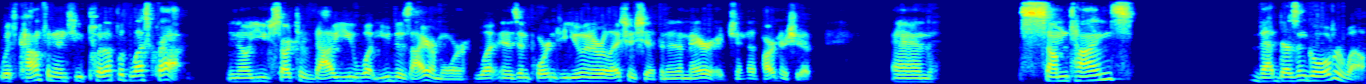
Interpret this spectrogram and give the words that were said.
with confidence you put up with less crap you know you start to value what you desire more what is important to you in a relationship and in a marriage and a partnership and sometimes that doesn't go over well,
